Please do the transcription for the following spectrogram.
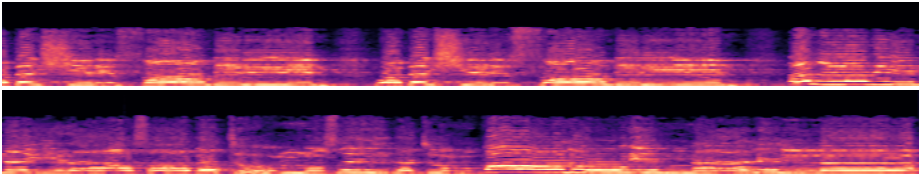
وبشر الصابرين وبشر الصابرين الذين إذا أصابتهم مصيبة قالوا إنا لله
